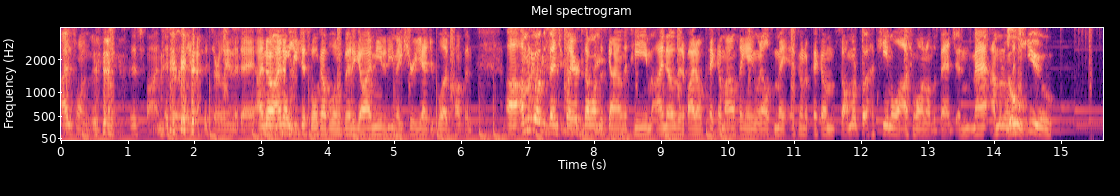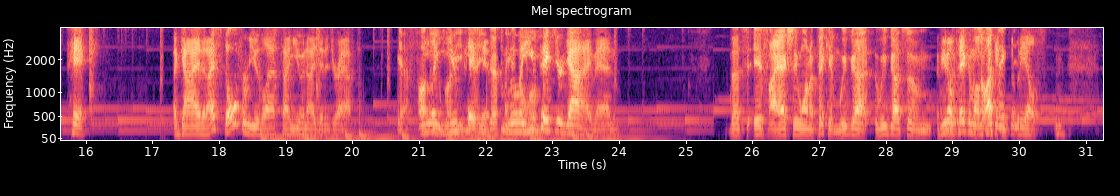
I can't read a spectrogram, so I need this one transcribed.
I just wanted to. It's fine. It's early. it's early in the day. I know. I know. You just woke up a little bit ago. I needed to make sure you had your blood pumping. Uh, I'm gonna go with the bench player because I want this guy on the team. I know that if I don't pick him, I don't think anyone else may, is going to pick him. So I'm going to put Hakeem Olajuwon on the bench. And Matt, I'm going to Ooh. let you pick a guy that I stole from you the last time you and I did a draft. Yeah, I'm fuck gonna you, let buddy. you yeah, you I'm gonna let you pick your guy, man. That's if I actually want to pick him. We've got we've got some. If you don't pick him, I'm so I think somebody else.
